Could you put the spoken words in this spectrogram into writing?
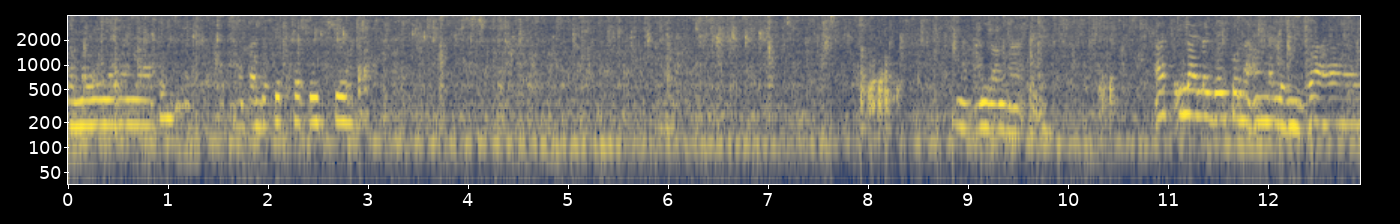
Kamay na lang natin. Nakadikit sa tissue. Naan lang natin. At ilalagay ko na ang malunggay.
